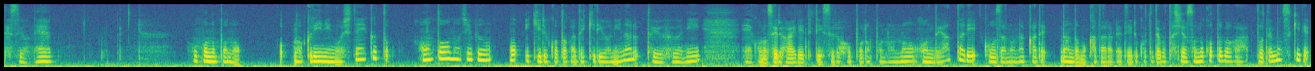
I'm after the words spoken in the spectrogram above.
ですよね。ほぽのぽののクリーニングをしていくと本当の自分を生きることができるようになるというふうに、えー、このセルフアイデンティティするほぽのぽのの本であったり講座の中で何度も語られていることで私はその言葉がとても好きで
